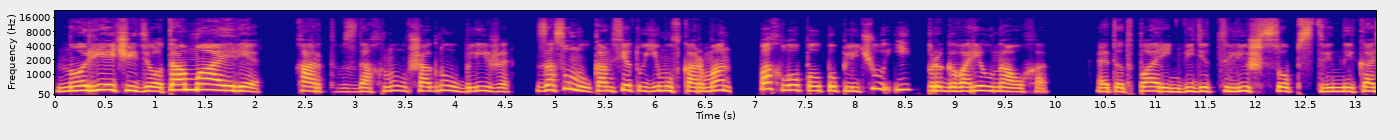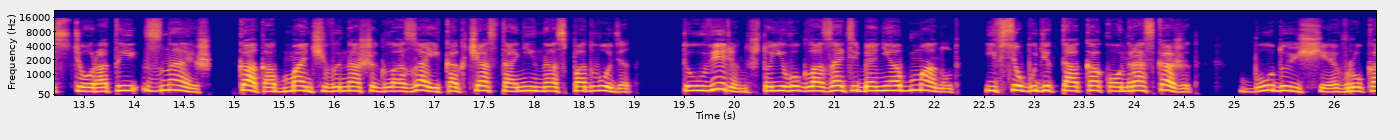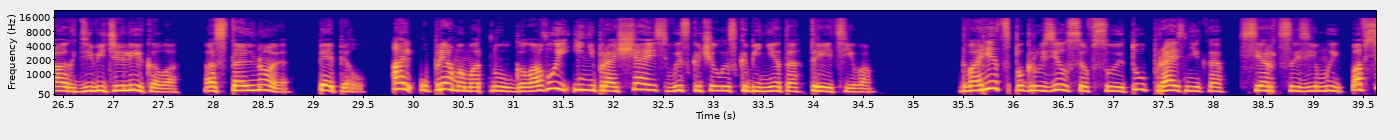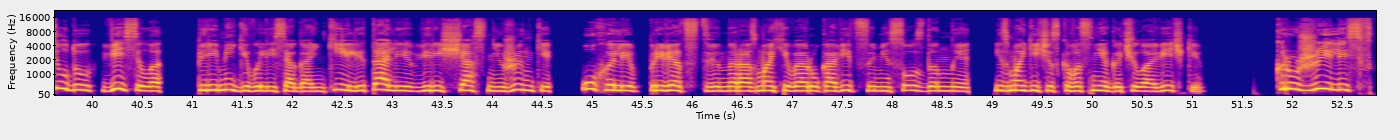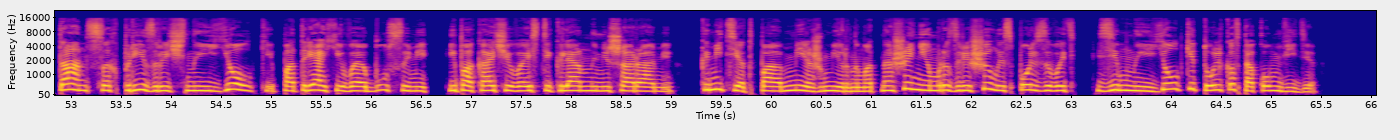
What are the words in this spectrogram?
«Но речь идет о Майре!» Харт вздохнул, шагнул ближе, засунул конфету ему в карман, похлопал по плечу и проговорил на ухо. Этот парень видит лишь собственный костер, а ты знаешь, как обманчивы наши глаза и как часто они нас подводят. Ты уверен, что его глаза тебя не обманут, и все будет так, как он расскажет? Будущее в руках Девятиликова, остальное — пепел. Аль упрямо мотнул головой и, не прощаясь, выскочил из кабинета третьего. Дворец погрузился в суету праздника сердце зимы. Повсюду весело перемигивались огоньки, летали вереща снежинки, ухали, приветственно размахивая рукавицами созданные из магического снега человечки. Кружились в танцах призрачные елки, потряхивая бусами и покачивая стеклянными шарами. Комитет по межмирным отношениям разрешил использовать земные елки только в таком виде.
